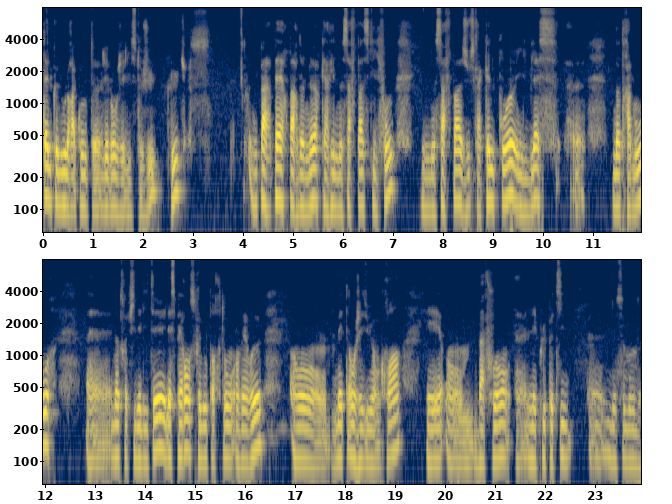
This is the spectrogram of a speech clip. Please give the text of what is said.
tel que nous le raconte l'évangéliste Luc, Père, pardonne-leur car ils ne savent pas ce qu'ils font, ils ne savent pas jusqu'à quel point ils blessent euh, notre amour, euh, notre fidélité, l'espérance que nous portons envers eux en mettant Jésus en croix et en bafouant les plus petits euh, de ce monde.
